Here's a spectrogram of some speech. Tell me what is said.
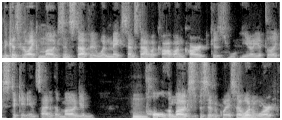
Because for like mugs and stuff, it wouldn't make sense to have a Kanban card because you know you have to like stick it inside of the mug and Hmm. pull the mug a specific way. So it wouldn't work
